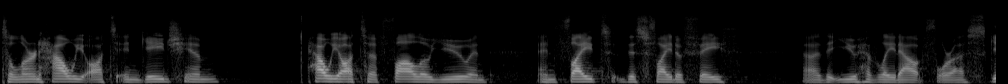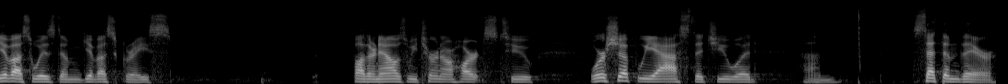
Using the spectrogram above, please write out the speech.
to learn how we ought to engage him, how we ought to follow you and, and fight this fight of faith uh, that you have laid out for us. Give us wisdom, give us grace. Father, now as we turn our hearts to worship, we ask that you would um, set them there,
